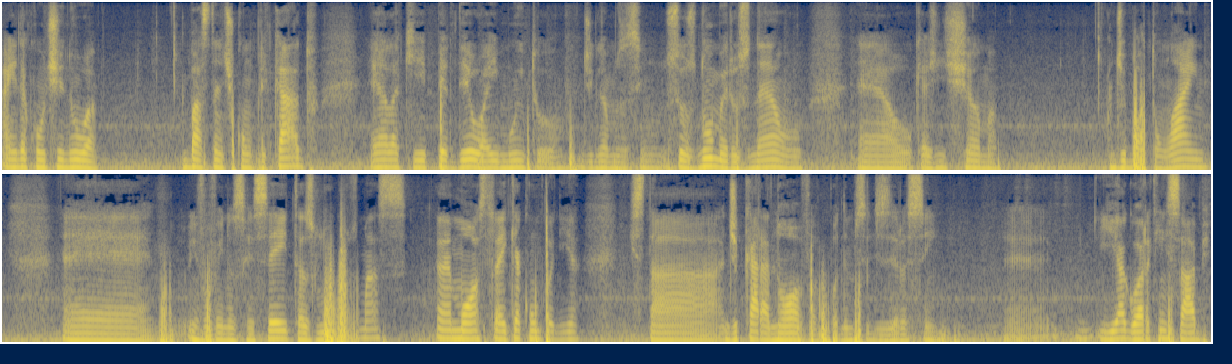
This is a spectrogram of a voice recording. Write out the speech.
ainda continua bastante complicado ela que perdeu aí muito, digamos assim, os seus números, né, o, é, o que a gente chama de bottom line, é, envolvendo as receitas, lucros, mas é, mostra aí que a companhia está de cara nova, podemos dizer assim. É, e agora, quem sabe,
